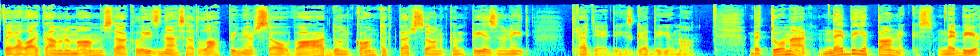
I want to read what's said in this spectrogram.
Tajā laikā mana mamma sāka līdzināt lapiņu ar savu vārdu un kontaktpersonu, kam piezvanīt traģēdijas gadījumā. Bet tomēr nebija panikas, nebija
